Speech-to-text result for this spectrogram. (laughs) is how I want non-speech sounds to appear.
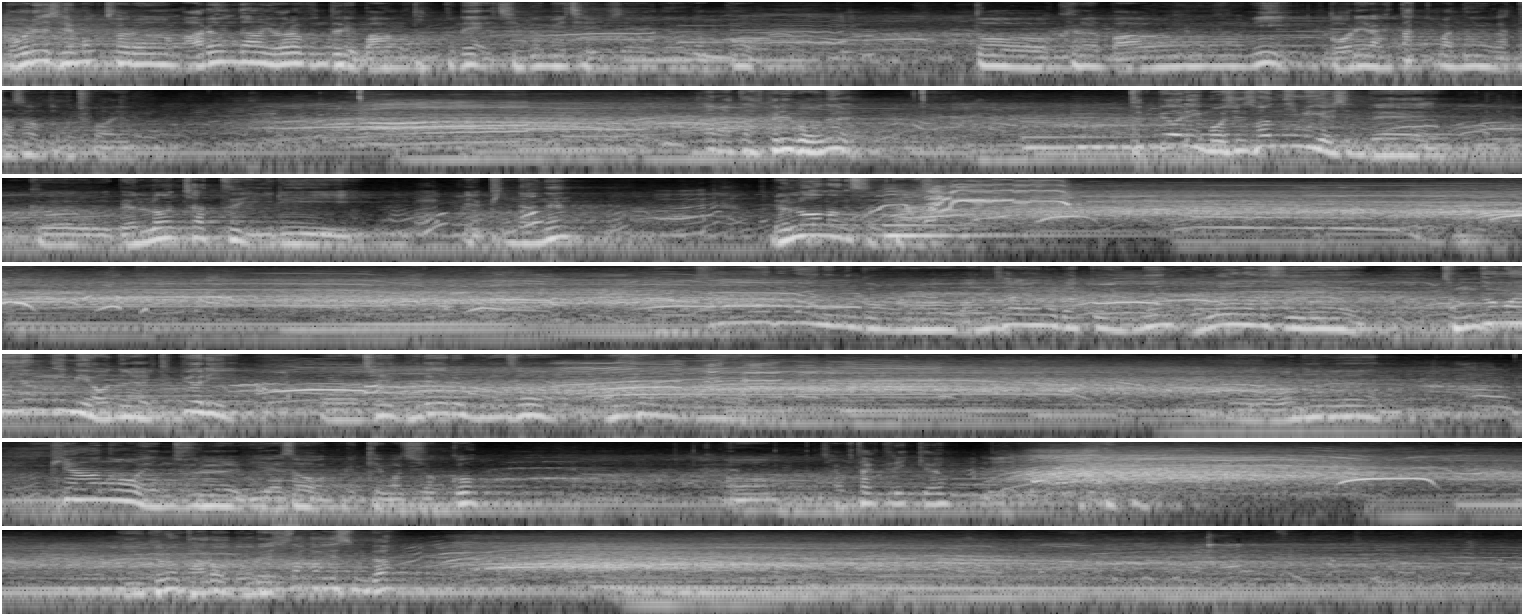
노래 제목처럼 아름다운 여러분들의 마음 덕분에 지금이 제일 제가 있는 것 같고, 또 그런 마음이 노래랑 딱 맞는 것 같아서 너무 좋아요. 아, 맞다. 그리고 오늘 특별히 모신 손님이 계신데, 그 멜론 차트 1위에 빛나는 멜로망스. 선물이라는 걸로 왕사랑을 받고 있는 멜로망스의 정동환 형님이 오늘 특별히 어, 제 무대를 위해서 완성했고요. 네, 오늘은 피아노 연주를 위해서 이렇게 와주셨고 어, 잘 부탁드릴게요. (laughs) 네, 그럼 바로 노래 시작하겠습니다.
